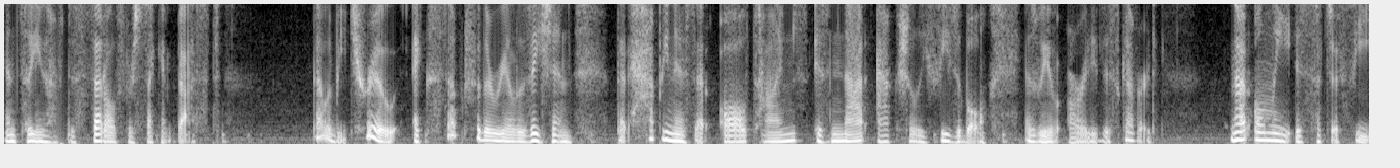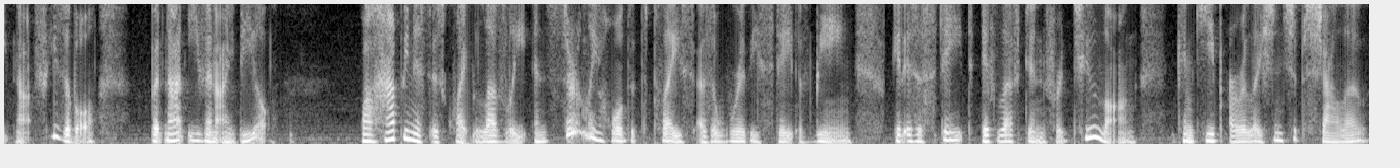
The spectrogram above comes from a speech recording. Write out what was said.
and so you have to settle for second best. That would be true, except for the realization that happiness at all times is not actually feasible, as we have already discovered. Not only is such a feat not feasible, but not even ideal. While happiness is quite lovely and certainly holds its place as a worthy state of being, it is a state, if left in for too long, can keep our relationships shallow,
